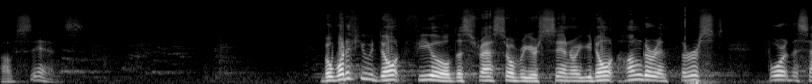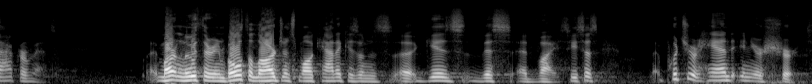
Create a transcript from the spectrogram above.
of sins. But what if you don't feel distress over your sin or you don't hunger and thirst for the sacrament? Martin Luther, in both the large and small catechisms, uh, gives this advice. He says, Put your hand in your shirt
